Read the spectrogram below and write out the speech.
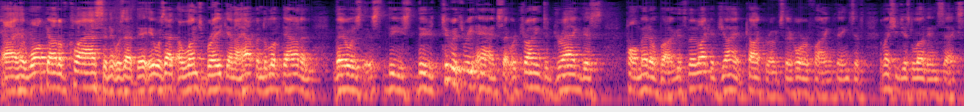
I had walked out of class and it was at the, it was at a lunch break and I happened to look down and there was this, these, these two or three ants that were trying to drag this palmetto bug. It's, they're like a giant cockroach. They're horrifying things if, unless you just love insects.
